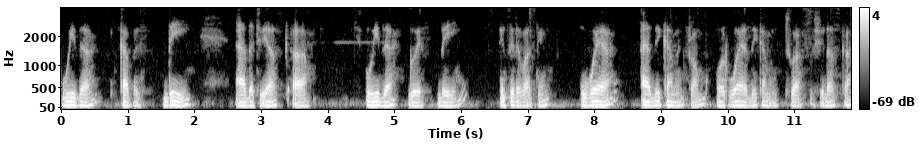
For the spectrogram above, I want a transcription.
whither covers they? Uh, that we ask uh, whither goes they? Instead of asking where are they coming from or where are they coming to us? We should ask her,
